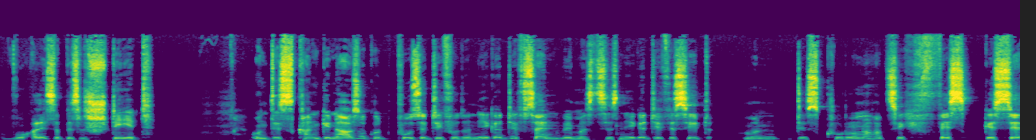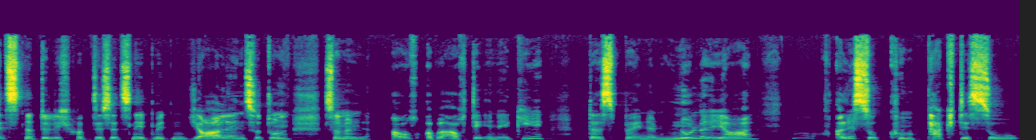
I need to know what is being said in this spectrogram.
wo alles ein bisschen steht. Und das kann genauso gut positiv oder negativ sein. Wenn man das Negative sieht, man, das Corona hat sich festgesetzt. Natürlich hat das jetzt nicht mit dem Jahrlein zu tun, sondern auch, aber auch die Energie, dass bei einem Nullerjahr alles so kompakt ist, so,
